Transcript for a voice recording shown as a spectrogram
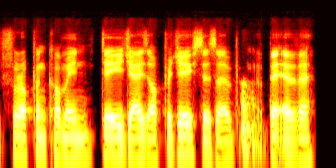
for up and coming DJs or producers, a, a bit of a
